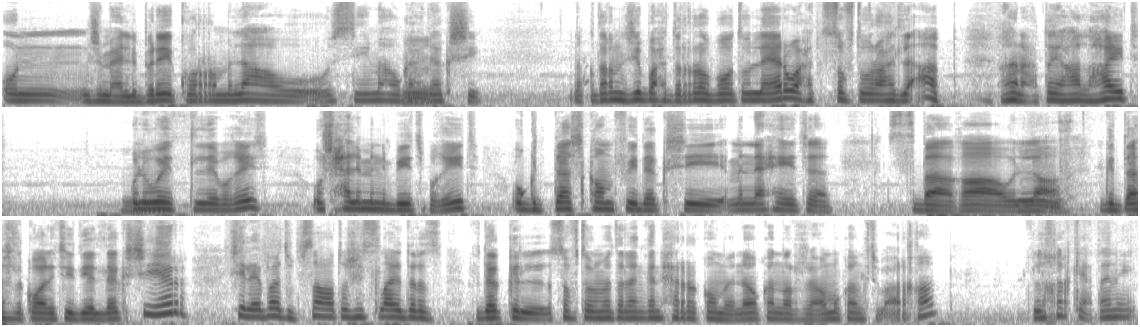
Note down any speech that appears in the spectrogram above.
ونجمع البريك والرملة والسيما وكاع. داكشي. نقدر نجيب واحد الروبوت ولا غير واحد ال software واحد ال app. غنعطيها ال height وال width اللي بغيت وشحال من بيت بغيت وقداش comfy داكشي من ناحية الصباغة ولا. قداش ال quality ديال داكشي. غير شي لعبات بساط وشي sliders. في داك ال software مثلا كنحركهم هنا وكنرجعهم وكنكتب أرقام. في الآخر كيعطيني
